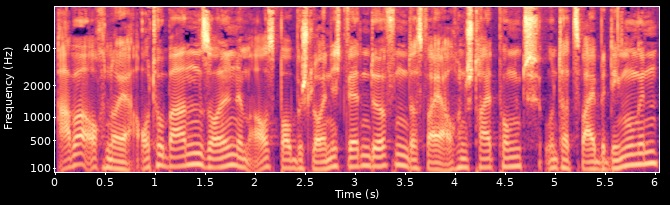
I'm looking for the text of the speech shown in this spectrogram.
Aber auch neue Autobahnen sollen im Ausbau beschleunigt werden dürfen. Das war ja auch ein Streitpunkt unter zwei Bedingungen.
